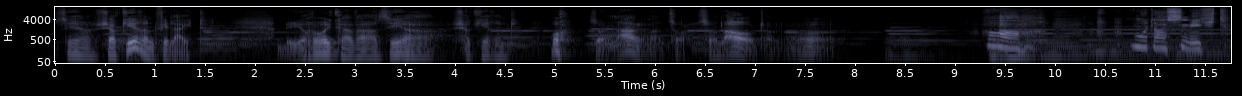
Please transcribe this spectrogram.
sehr schockierend vielleicht. Die Heroica war sehr schockierend. Oh, so lang und so, so laut. Und, oh. oh, nur das nicht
